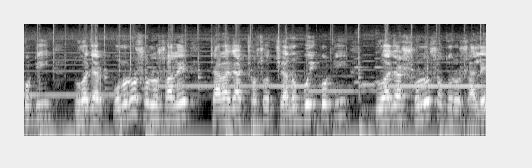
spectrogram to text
কোটি দু হাজার পনেরো ষোলো সালে চার হাজার ছশো ছিয়ানব্বই কোটি দু হাজার ষোলো সতেরো সালে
